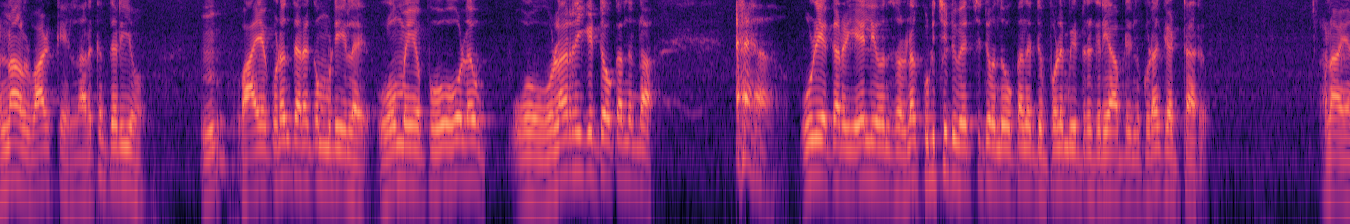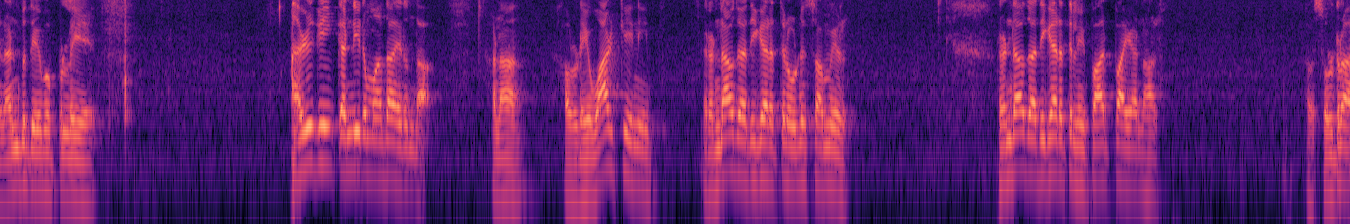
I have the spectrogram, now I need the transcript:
அண்ணாள் வாழ்க்கை எல்லாருக்கும் தெரியும். ம் வாயை கூட திறக்க முடியல. ஓமையை போல உளறிக்கிட்டு உட்காந்துட்டா ஊழியக்காரர் ஏலி வந்து சொல்றா குடிச்சிட்டு வெறிச்சிட்டு வந்து உட்காந்துட்டு புலம்பிட்டு இருக்கிறியா அப்படின்னு கூட கேட்டார். ஆனால் என் அன்பு தேவப்பிள்ளையே அழுகையும் கண்ணீரமாக தான் இருந்தா. ஆனால் அவருடைய வாழ்க்கை நீ ரெண்டாவது அதிகாரத்தில் ஒன்று சாமியல். ரெண்டாவது அதிகாரத்தில் நீ பார்ப்பாயானால் அவர் சொல்கிறா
